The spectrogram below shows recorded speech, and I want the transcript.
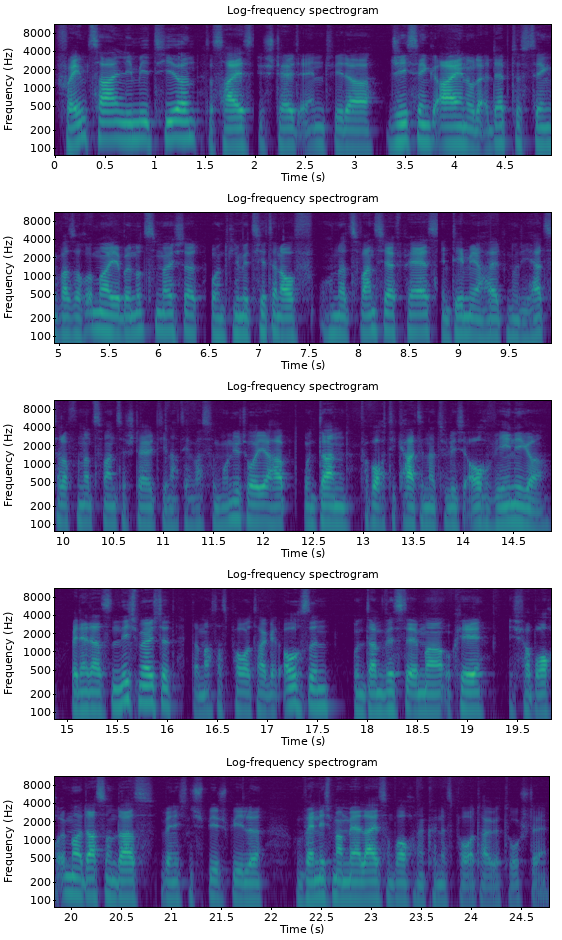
Frame-Zahlen limitieren. Das heißt, ihr stellt entweder G-Sync ein oder Adaptive Sync, was auch immer ihr benutzen möchtet und limitiert dann auf 120 FPS, indem ihr halt nur die Herzzahl auf 120 stellt, je nachdem, was für einen Monitor ihr habt. Und dann verbraucht die Karte natürlich auch weniger. Wenn ihr das nicht möchtet, dann macht das Power Target auch Sinn. Und dann wisst ihr immer, okay, ich verbrauche immer das und das, wenn ich ein Spiel spiele und wenn ich mal mehr Leistung brauche, dann könnt ihr das Power Target hochstellen.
